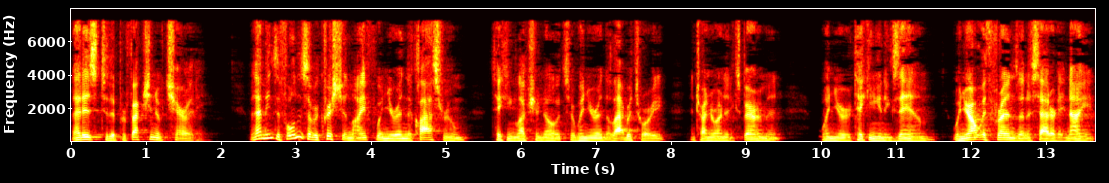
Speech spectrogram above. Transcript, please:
That is to the perfection of charity. And that means the fullness of a Christian life when you're in the classroom taking lecture notes, or when you're in the laboratory and trying to run an experiment, when you're taking an exam, when you're out with friends on a Saturday night,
